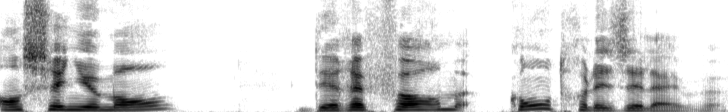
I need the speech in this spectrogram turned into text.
Enseignement, des réformes contre les élèves.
